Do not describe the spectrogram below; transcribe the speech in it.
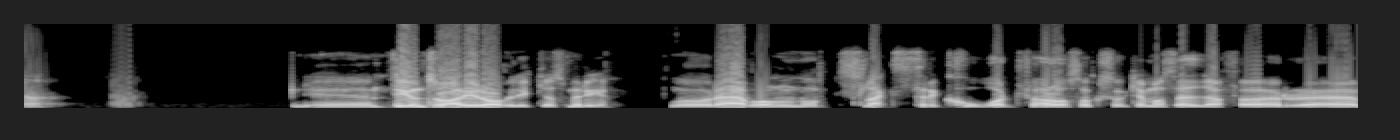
Ja. Det, det är ju inte varje dag vi lyckas med det. Och det här var nog något slags rekord för oss också kan man säga. För eh,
